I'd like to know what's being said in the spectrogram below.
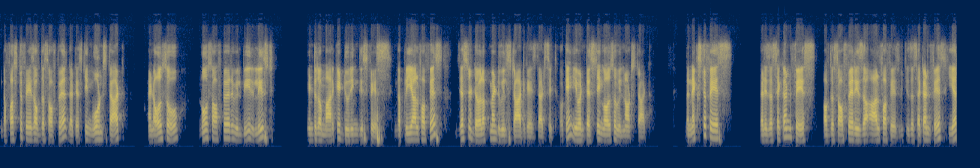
In the first phase of the software, the testing won't start. And also, no software will be released into the market during this phase. In the pre-alpha phase, just development will start, guys. That's it. Okay. Even testing also will not start. The next phase, that is the second phase of the software is the alpha phase, which is the second phase. Here,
